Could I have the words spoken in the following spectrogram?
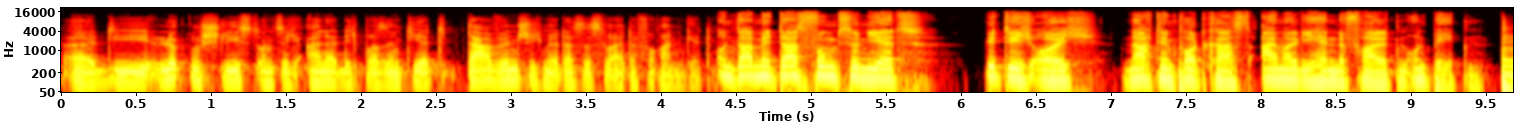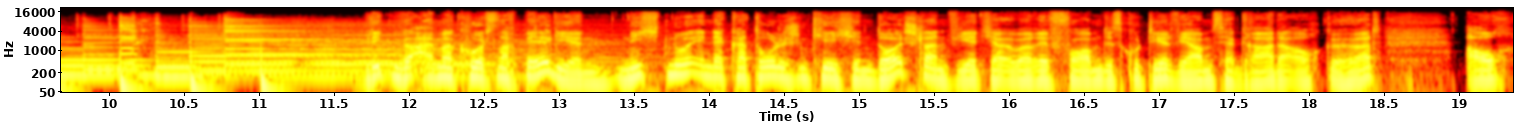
äh, die Lücken schließt und sich einheitlich präsentiert. Da wünsche ich mir, dass es weiter vorangeht. Und damit das funktioniert, bitte ich euch, nach dem Podcast einmal die Hände falten und beten. Blicken wir einmal kurz nach Belgien. Nicht nur in der katholischen Kirche in Deutschland wird ja über Reform diskutiert, wir haben es ja gerade auch gehört. Auch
